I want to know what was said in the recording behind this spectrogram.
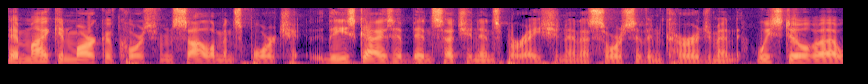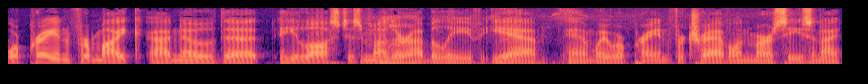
And Mike and Mark, of course, from Solomon's Porch, these guys have been such an inspiration and a source of encouragement. We still uh, we're praying for Mike. I know that he lost his mother, I believe. Yeah, and we were praying for travel and mercies. And I,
